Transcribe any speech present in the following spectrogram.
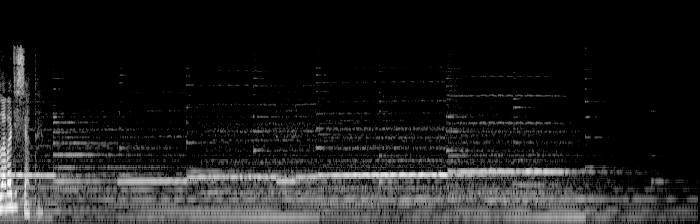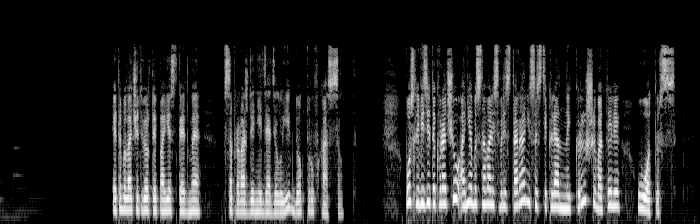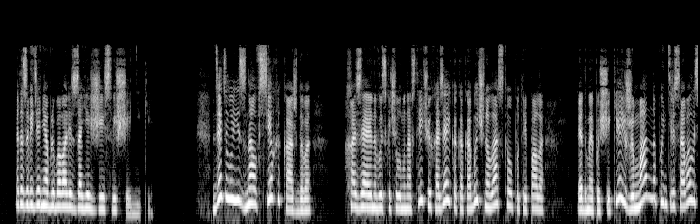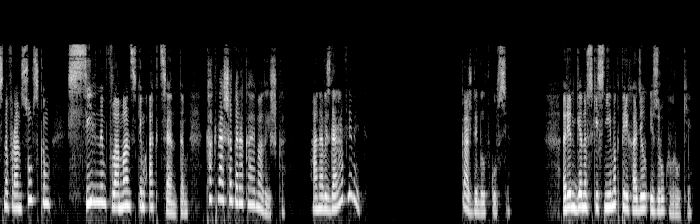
Глава десятая. Это была четвертая поездка Эдме в сопровождении дяди Луи к доктору в Хасселт. После визита к врачу они обосновались в ресторане со стеклянной крышей в отеле «Уотерс». Это заведение облюбовали заезжие священники. Дядя Луи знал всех и каждого. Хозяин выскочил ему навстречу, и хозяйка, как обычно, ласково потрепала Эдме по щеке и жеманно поинтересовалась на французском с сильным фламандским акцентом. «Как наша дорогая малышка? Она выздоравливает?» Каждый был в курсе. Рентгеновский снимок переходил из рук в руки.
